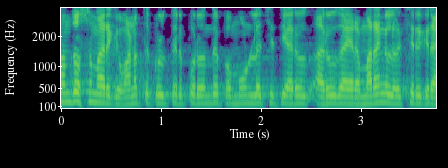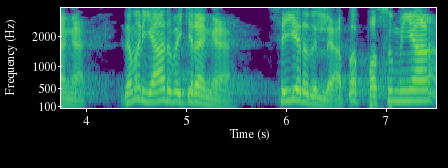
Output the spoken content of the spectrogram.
சந்தோஷமாக இருக்குது வனத்துக்குள் திருப்பூர் வந்து இப்போ மூணு லட்சத்தி அறுபது அறுபதாயிரம் மரங்கள் வச்சுருக்கிறாங்க. இதை மாதிரி யார் வைக்கிறாங்க? செய்யறது இல்லை அப்போ பசுமையாக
